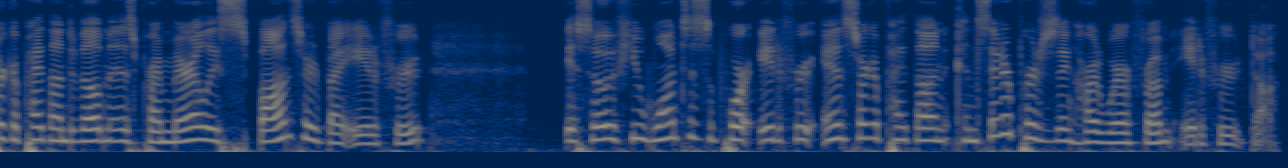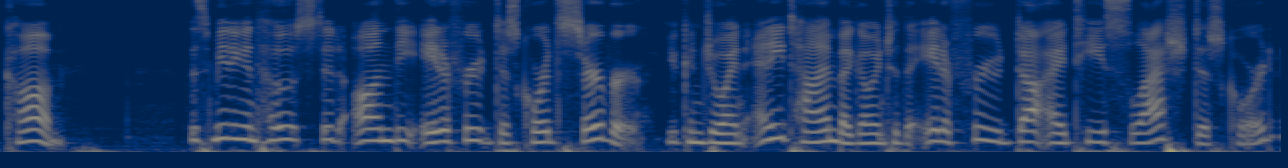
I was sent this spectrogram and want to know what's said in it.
CircuitPython development is primarily sponsored by Adafruit. So if you want to support Adafruit and CircuitPython, consider purchasing hardware from adafruit.com. This meeting is hosted on the Adafruit Discord server. You can join anytime by going to the adafruit.it slash discord.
